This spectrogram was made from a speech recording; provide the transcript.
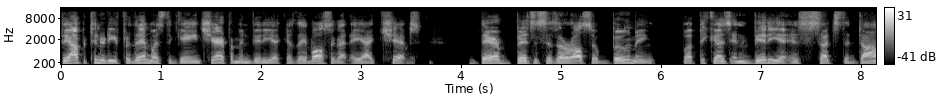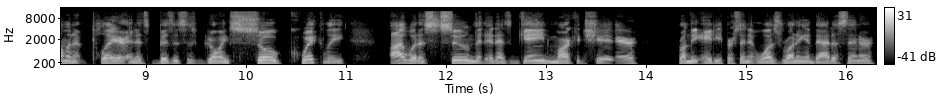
The opportunity for them was to gain share from NVIDIA because they've also got AI chips. Their businesses are also booming, but because NVIDIA is such the dominant player and its business is growing so quickly, I would assume that it has gained market share from the 80% it was running in data center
